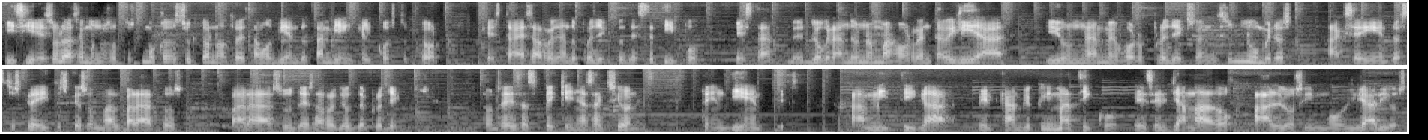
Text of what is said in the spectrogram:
y si eso lo hacemos nosotros como constructor, nosotros estamos viendo también que el constructor que está desarrollando proyectos de este tipo está logrando una mejor rentabilidad y una mejor proyección en sus números, accediendo a estos créditos que son más baratos para sus desarrollos de proyectos. Entonces esas pequeñas acciones tendientes a mitigar el cambio climático es el llamado a los inmobiliarios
